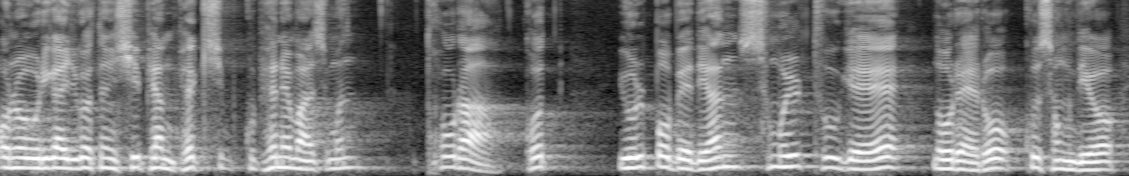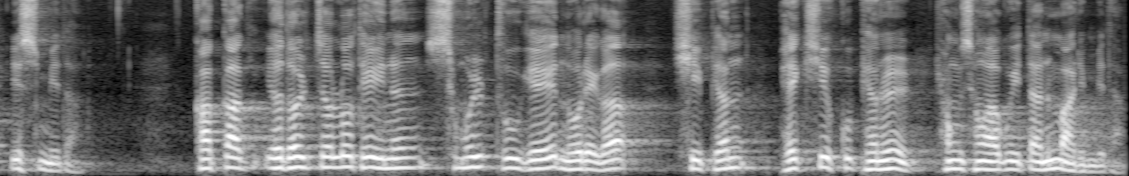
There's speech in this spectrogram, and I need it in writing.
오늘 우리가 읽었던 시편 119편의 말씀은 토라 곧 율법에 대한 22개의 노래로 구성되어 있습니다. 각각 8절로 되어 있는 22개의 노래가 시편 119편을 형성하고 있다는 말입니다.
